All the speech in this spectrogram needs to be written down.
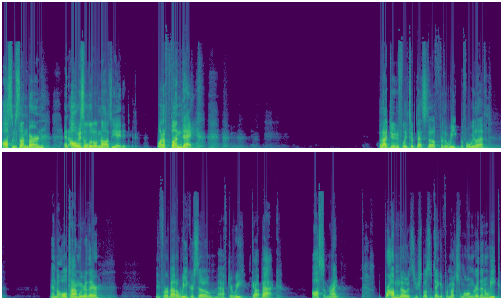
awesome sunburn and always a little nauseated. What a fun day. But I dutifully took that stuff for the week before we left, and the whole time we were there, and for about a week or so after we got back. Awesome, right? Problem though is you're supposed to take it for much longer than a week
